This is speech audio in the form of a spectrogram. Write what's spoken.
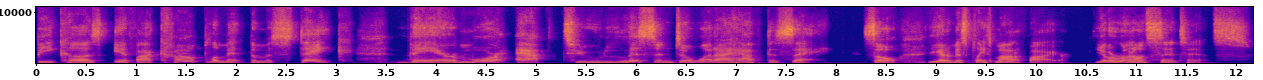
because if I compliment the mistake, they're more apt to listen to what I have to say. So you got a misplaced modifier. You have a run on sentence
